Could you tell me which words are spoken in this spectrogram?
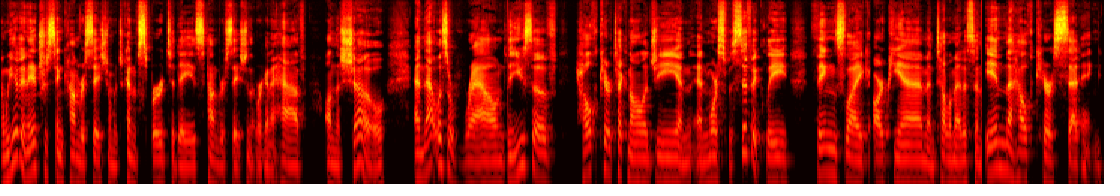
and we had an interesting conversation, which kind of spurred today's conversation that we're going to have on the show. And that was around the use of healthcare technology and, and more specifically, things like RPM and telemedicine in the healthcare setting.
